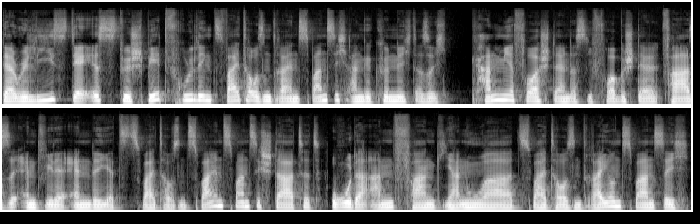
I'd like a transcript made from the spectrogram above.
Der Release, der ist für Spätfrühling 2023 angekündigt. Also ich kann mir vorstellen, dass die Vorbestellphase entweder Ende jetzt 2022 startet oder Anfang Januar 2023.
